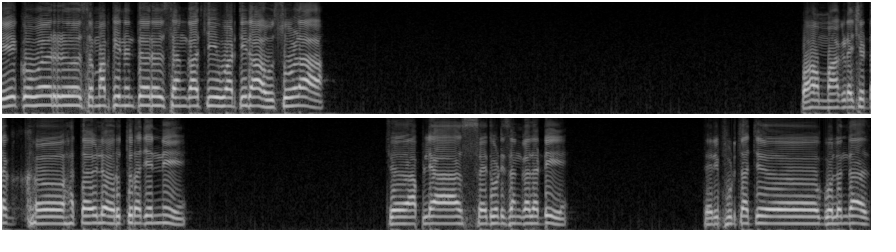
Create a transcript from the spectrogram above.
एक ओव्हर समाप्तीनंतर संघाची वाढती धाव सोळा. पहा मागड्या षटक हाताळलं ऋतुराज यांनी. च- आपल्या सैदवाडी संघासाठी. तरी पुढचाच गोलंदाज.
